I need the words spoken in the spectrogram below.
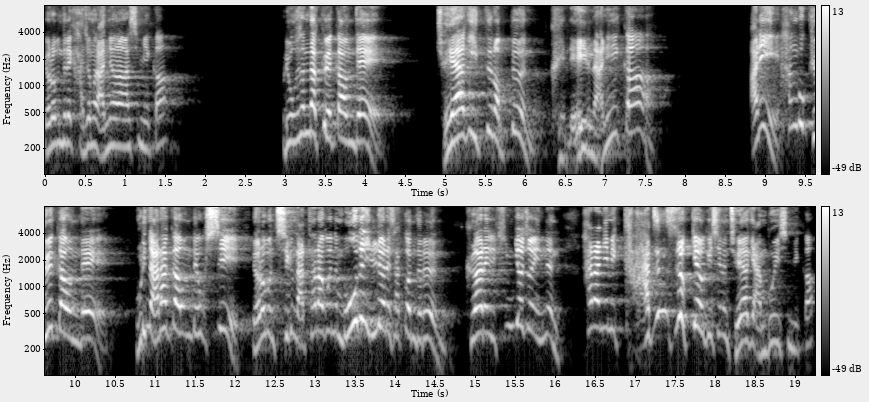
여러분들의 가정은 안녕하십니까? 우리 호산다 교회 가운데 죄악이 있든 없든 그게 내 일은 아니니까. 아니 한국 교회 가운데 우리나라 가운데 혹시 여러분 지금 나타나고 있는 모든 일련의 사건들은 그 안에 숨겨져 있는 하나님이 가증스럽게 여기시는 죄악이 안 보이십니까?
